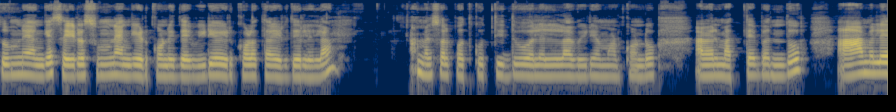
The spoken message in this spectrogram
ಸುಮ್ಮನೆ ಹಂಗೆ ಸೈಡಲ್ಲಿ ಸುಮ್ಮನೆ ಹಂಗೆ ಹಿಡ್ಕೊಂಡಿದ್ದೆ. ವೀಡಿಯೋ ಥರ ಹಿಡ್ದಿರ್ಲಿಲ್ಲ ಆಮೇಲೆ ಸ್ವಲ್ಪ ಹೊತ್ತು ಕೂತಿದ್ದು, ಅಲ್ಲೆಲ್ಲ ವೀಡಿಯೋ ಮಾಡಿಕೊಂಡು, ಆಮೇಲೆ ಮತ್ತೆ ಬಂದು, ಆಮೇಲೆ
